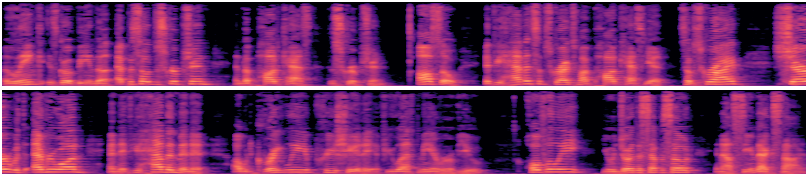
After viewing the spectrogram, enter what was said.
A link is going to be in the episode description and the podcast description. Also, if you haven't subscribed to my podcast yet, subscribe share it with everyone, and if you have a minute, I would greatly appreciate it if you left me a review. Hopefully, you enjoyed this episode, and I'll see you next time.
